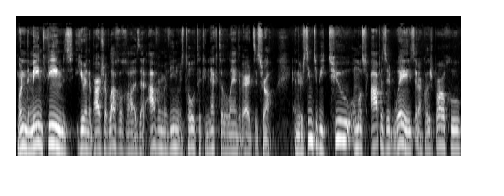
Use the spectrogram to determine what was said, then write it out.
One of the main themes here in the Parsha of Lech Lecha is that Avram Avinu is told to connect to the land of Eretz Yisrael. And there seem to be two almost opposite ways that HaKadosh Baruch Hu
